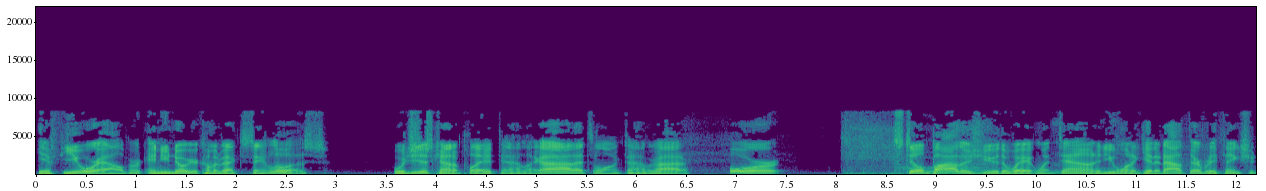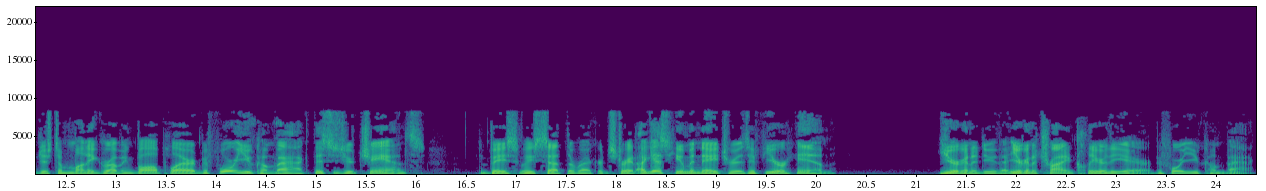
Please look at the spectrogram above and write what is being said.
if you were Albert and you know you're coming back to St. Louis, would you just kind of play it down like, ah, that's a long time ago? Or still bothers you the way it went down and you want to get it out there. Everybody thinks you're just a money grubbing ball player. And before you come back, this is your chance to basically set the record straight. I guess human nature is if you're him, you're going to do that. You're going to try and clear the air before you come back.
